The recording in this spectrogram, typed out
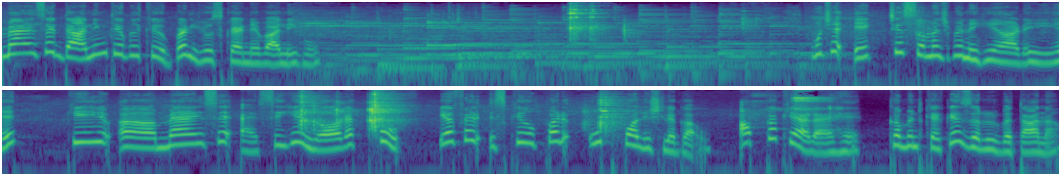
मैं इसे डाइनिंग टेबल के ऊपर यूज़ करने वाली हूँ। मुझे एक चीज़ समझ में नहीं आ रही है कि आ, मैं इसे ऐसे ही रॉ रखूँ या फिर इसके ऊपर ऊट पॉलिश लगाऊँ। आपका क्या राय है? कमेंट करके ज़रूर बताना।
